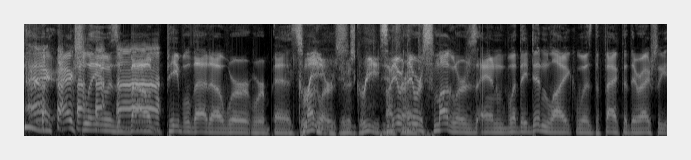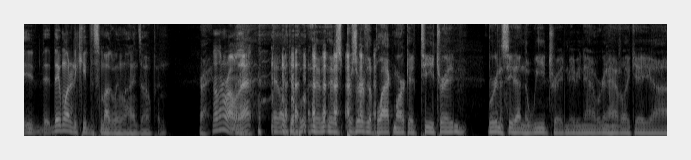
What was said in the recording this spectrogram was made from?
Ac- Actually, it was about people that uh, were were uh, smugglers. Greed. It was greed. See, my they were they were smugglers, and what they didn't like was the fact that they were actually they wanted to keep the smuggling lines open. Right. Nothing wrong with that. They like to bl- it was preserve the black market tea trade. We're going to see that in the weed trade maybe now. We're going to have like a uh,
